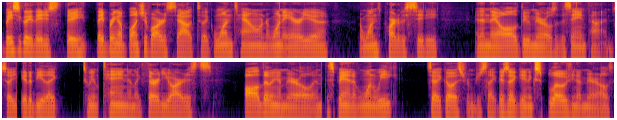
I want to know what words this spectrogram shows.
Basically, they just they they bring a bunch of artists out to like one town or one area or one part of a city, and then they all do murals at the same time. So it'll be like between 10 and like 30 artists all doing a mural in the span of one week. So it goes from just like there's like an explosion of murals,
